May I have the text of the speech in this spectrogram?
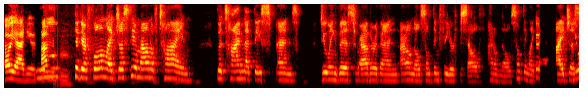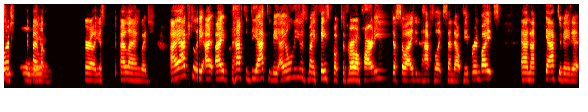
Oh yeah, dude. I'm Mhm. to their phone like just the amount of time the time that they spend doing this rather than I don't know something for yourself. I don't know something like that. I just You are- so aware. like- Girl, you're my language. I actually, I, I have to deactivate. I only used my Facebook to throw a party just so I didn't have to like send out paper invites, and I deactivate it.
